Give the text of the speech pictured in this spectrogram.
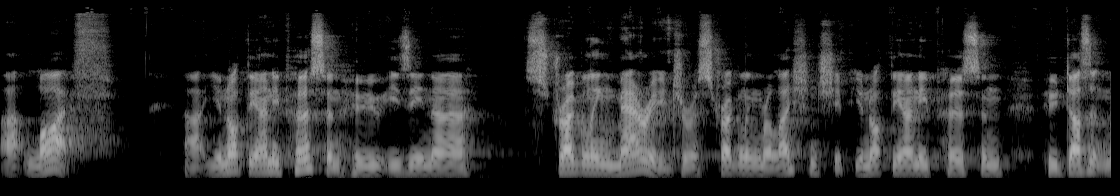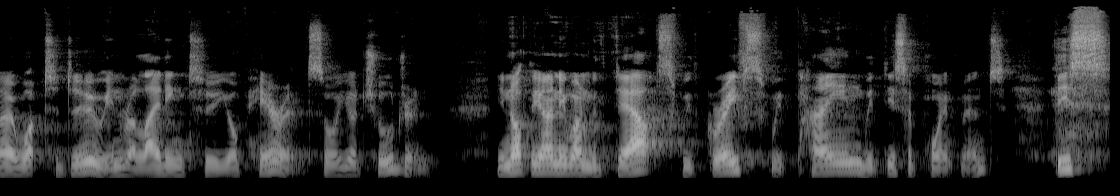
uh, life. Uh, you're not the only person who is in a struggling marriage or a struggling relationship. You're not the only person who doesn't know what to do in relating to your parents or your children. You're not the only one with doubts, with griefs, with pain, with disappointment. This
